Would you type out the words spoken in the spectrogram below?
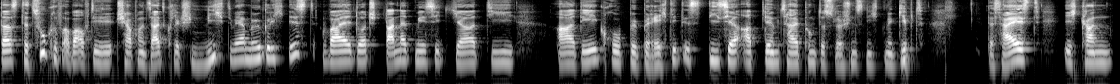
dass der Zugriff aber auf die SharePoint Site Collection nicht mehr möglich ist, weil dort standardmäßig ja die AD-Gruppe berechtigt ist, die es ja ab dem Zeitpunkt des Löschens nicht mehr gibt. Das heißt, ich kann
